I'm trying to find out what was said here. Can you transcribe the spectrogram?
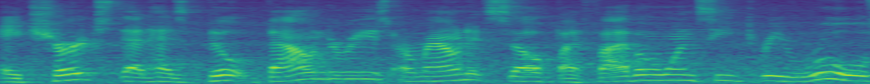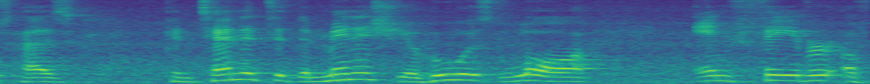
A church that has built boundaries around itself by 501c3 rules has contended to diminish Yahuwah's law in favor of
